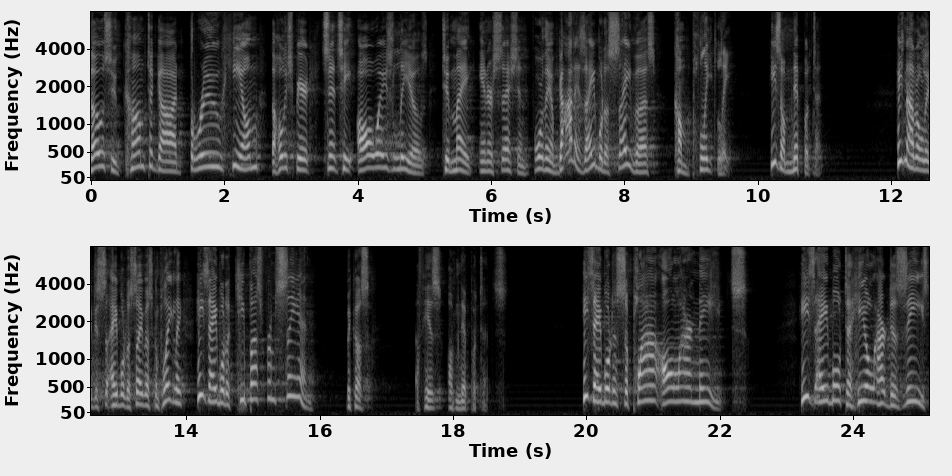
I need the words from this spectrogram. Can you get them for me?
those who come to God through Him, the Holy Spirit, since He always lives to make intercession for them. God is able to save us completely, He's omnipotent. He's not only able to save us completely, He's able to keep us from sin because of His omnipotence. He's able to supply all our needs. He's able to heal our disease.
